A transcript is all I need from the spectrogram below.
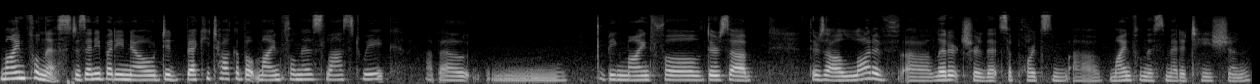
Mindfulness. Does anybody know? Did Becky talk about mindfulness last week? About mm, being mindful? There's a there's a lot of uh, literature that supports uh, mindfulness meditation.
